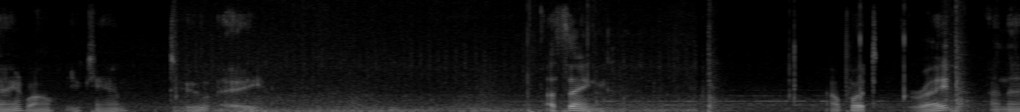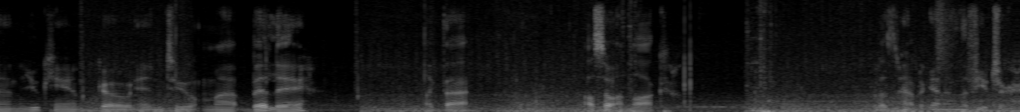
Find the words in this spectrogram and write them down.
Okay, well, you can do a a thing. Output right, and then you can go into my belly like that. Also unlock. It doesn't happen again in the future.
